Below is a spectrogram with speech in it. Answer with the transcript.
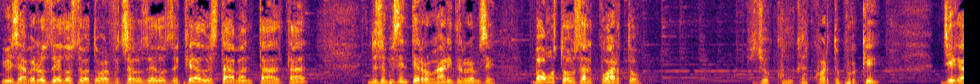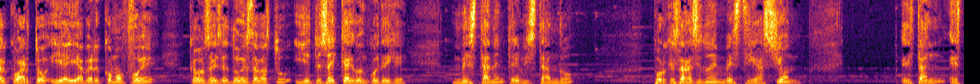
Y me dice, a ver los dedos, te voy a tomar fotos a los dedos, de qué lado estaban, tal, tal. Y nos empieza a interrogar, interrogar. Me dice, vamos todos al cuarto. Y yo, ¿cómo que al cuarto? ¿Por qué? Llega al cuarto y ahí a ver cómo fue, cómo se dice, ¿dónde estabas tú? Y entonces ahí caigo en cuenta y dije, ¿me están entrevistando? Porque están haciendo una investigación. Están, es-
